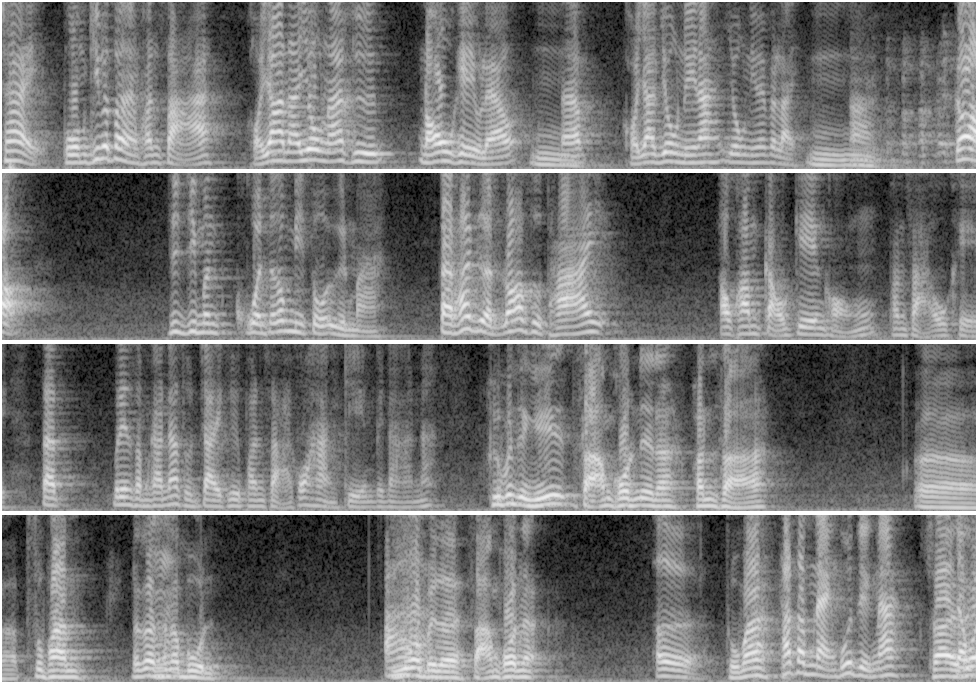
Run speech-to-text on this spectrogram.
ใช่ ผมคิดว่าตำแหน่งพันษา ขออนุญาตนะโยงนะคือน้องโอเคอยู่แล้วอืมนะครับขออนุญาตโยงนี้นะโยงนี้ไม่เป็นไรอืมอ่าก็จริง ๆ มันควรจะต้องมีตัวอื่นมา แต่ถ้าเกิดรอบสุดท้าย เอาความเก่าเกมของพันษาโอเค แต่ประเด็นสำคัญน่าสนใจคือพันษาก็ห่างเกมไปนานนะ คือมันอย่างนี้สามคนเนี่ยนะพรรษาเอ่อสุพรรณแล้วก็ธนบุญอ่า ร่วมไปเลยสามคนอะเออ ถูกไหม ถ้าตำแหน่งพูดถึงนะ ใช่ จะว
